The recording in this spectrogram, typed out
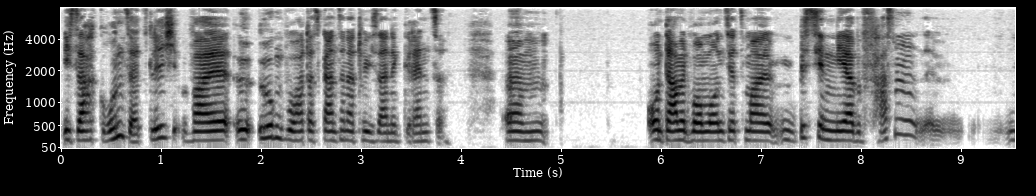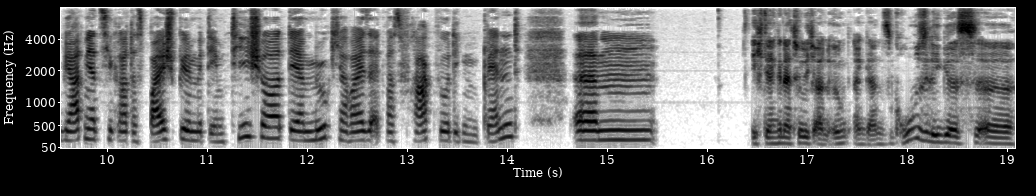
Ich sage grundsätzlich, weil äh, irgendwo hat das Ganze natürlich seine Grenze. Ähm, und damit wollen wir uns jetzt mal ein bisschen näher befassen. Wir hatten jetzt hier gerade das Beispiel mit dem T-Shirt, der möglicherweise etwas fragwürdigen Band. Ähm, ich denke natürlich an irgendein ganz gruseliges äh,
